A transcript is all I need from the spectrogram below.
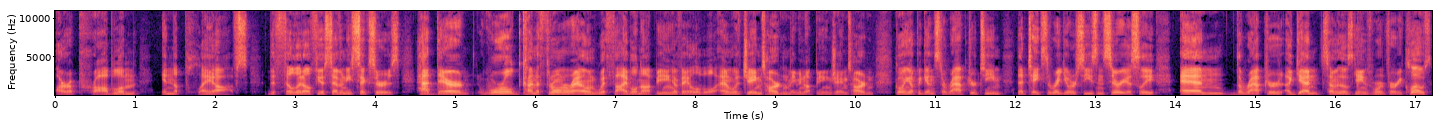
are a problem in the playoffs the Philadelphia 76ers had their world kind of thrown around with Thybulle not being available and with James Harden maybe not being James Harden going up against a Raptor team that takes the regular season seriously. And the Raptors again some of those games weren't very close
